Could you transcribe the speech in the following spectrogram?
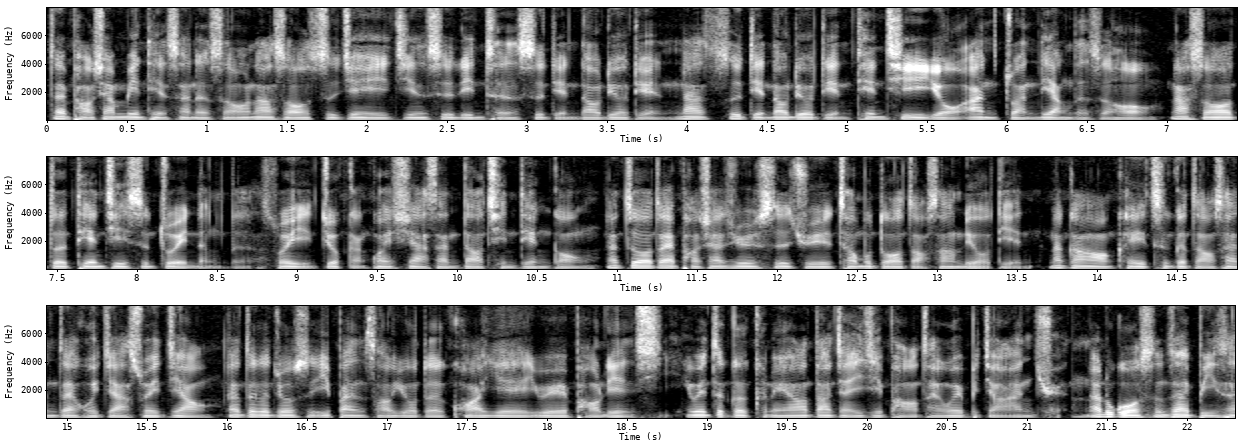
在跑向面田山的时候，那时候时间已经是凌晨四点到六点。那四点到六点。天气由暗转亮的时候，那时候的天气是最冷的，所以就赶快下山到擎天宫。那之后再跑下去市区，差不多早上六点，那刚好可以吃个早餐再回家睡觉。那这个就是一般少有的跨夜越野跑练习，因为这个可能要大家一起跑才会比较安全。那如果是在比赛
